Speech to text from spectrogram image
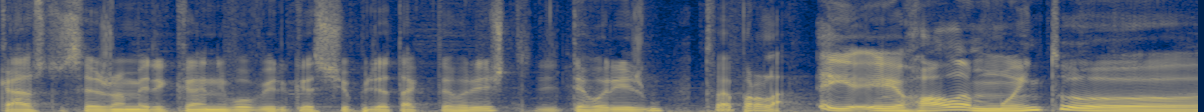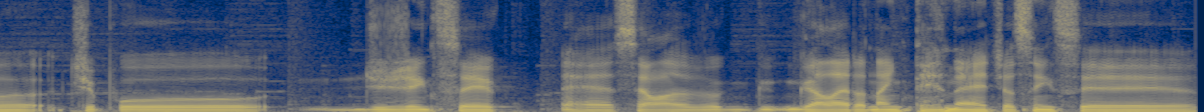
Caso tu seja um americano envolvido com esse tipo de ataque terrorista, de terrorismo, tu vai para lá. E, e rola muito, tipo, de gente ser, é, sei lá, galera na internet, assim, ser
